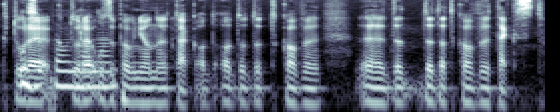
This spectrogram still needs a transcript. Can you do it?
które Uzupełnione. które uzupełnione tak, o, o dodatkowy, do, dodatkowy tekst.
